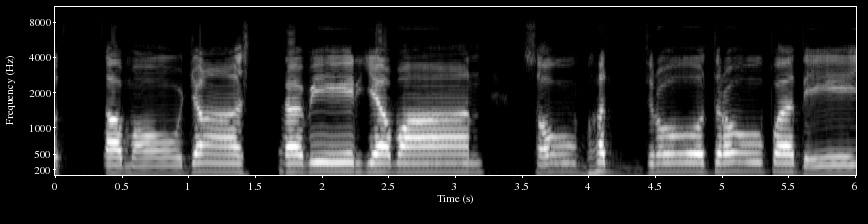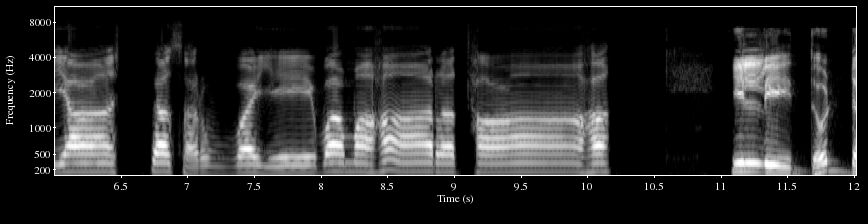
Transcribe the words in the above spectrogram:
उत्तमौजाश्च वीर्यवान् सौभद्रो द्रौपदेयाश्च सर्व एव महारथाः ಇಲ್ಲಿ ದೊಡ್ಡ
